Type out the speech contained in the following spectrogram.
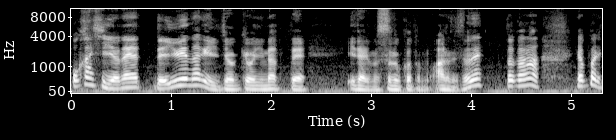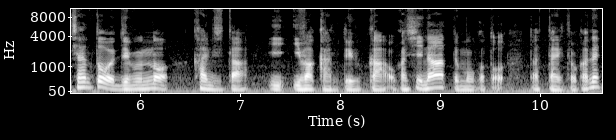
おかしいよねって言えない状況になっていたりもすることもあるんですよね。だから、やっぱりちゃんと自分の感じた違和感というか、おかしいなって思うことだったりとかね、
